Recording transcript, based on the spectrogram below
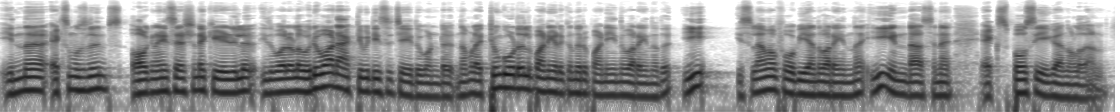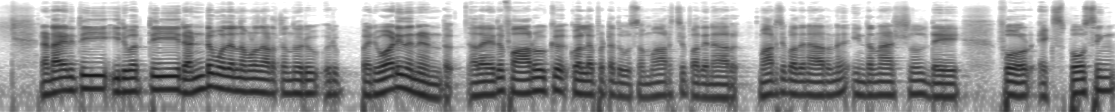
ഇന്ന് എക്സ് മുസ്ലിംസ് ഓർഗനൈസേഷന്റെ കീഴിൽ ഇതുപോലുള്ള ഒരുപാട് ആക്ടിവിറ്റീസ് ചെയ്തുകൊണ്ട് നമ്മൾ ഏറ്റവും കൂടുതൽ പണിയെടുക്കുന്ന ഒരു പണി എന്ന് പറയുന്നത് ഈ ഇസ്ലാമോഫോബിയ എന്ന് പറയുന്ന ഈ ഇൻഡാസിനെ എക്സ്പോസ് ചെയ്യുക എന്നുള്ളതാണ്. രണ്ടായിരത്തി ഇരുപത്തി രണ്ട് മുതൽ നമ്മൾ നടത്തുന്ന ഒരു ഒരു പരിപാടി തന്നെയുണ്ട്. അതായത് ഫാറൂഖ് കൊല്ലപ്പെട്ട ദിവസം മാർച്ച് പതിനാറ്. മാർച്ച് പതിനാറിന് international day for exposing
